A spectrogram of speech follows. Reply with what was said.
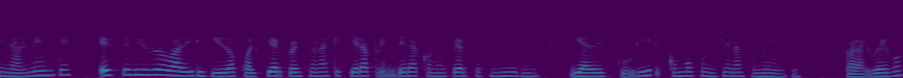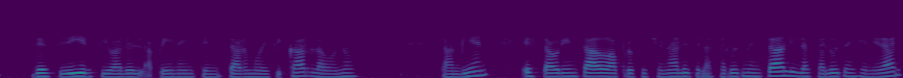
Finalmente, este libro va dirigido a cualquier persona que quiera aprender a conocerse a sí misma y a descubrir cómo funciona su mente, para luego decidir si vale la pena intentar modificarla o no. También está orientado a profesionales de la salud mental y la salud en general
